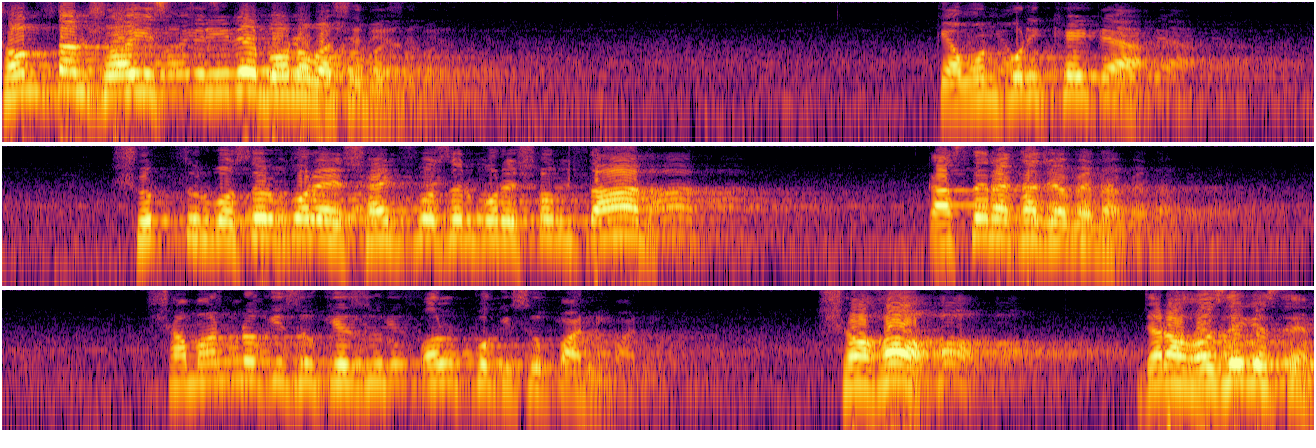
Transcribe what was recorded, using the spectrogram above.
সন্তান সহ স্ত্রীরে বনবাসে দিয়ে দেবে কেমন পরীক্ষা এটা? সত্তর বছর পরে, ষাট বছর পরে সন্তান কাছে রাখা যাবে না। সামান্য কিছু খেজুর, অল্প কিছু পানি সহ যারা হজে গেছেন,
